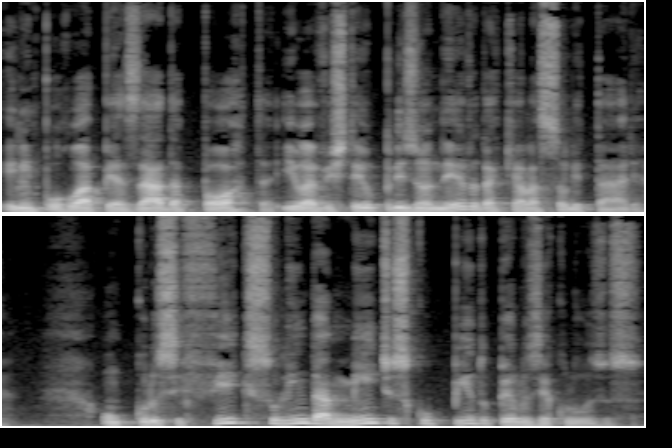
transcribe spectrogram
ele empurrou a pesada porta e eu avistei o prisioneiro daquela solitária. Um crucifixo lindamente esculpido pelos reclusos.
